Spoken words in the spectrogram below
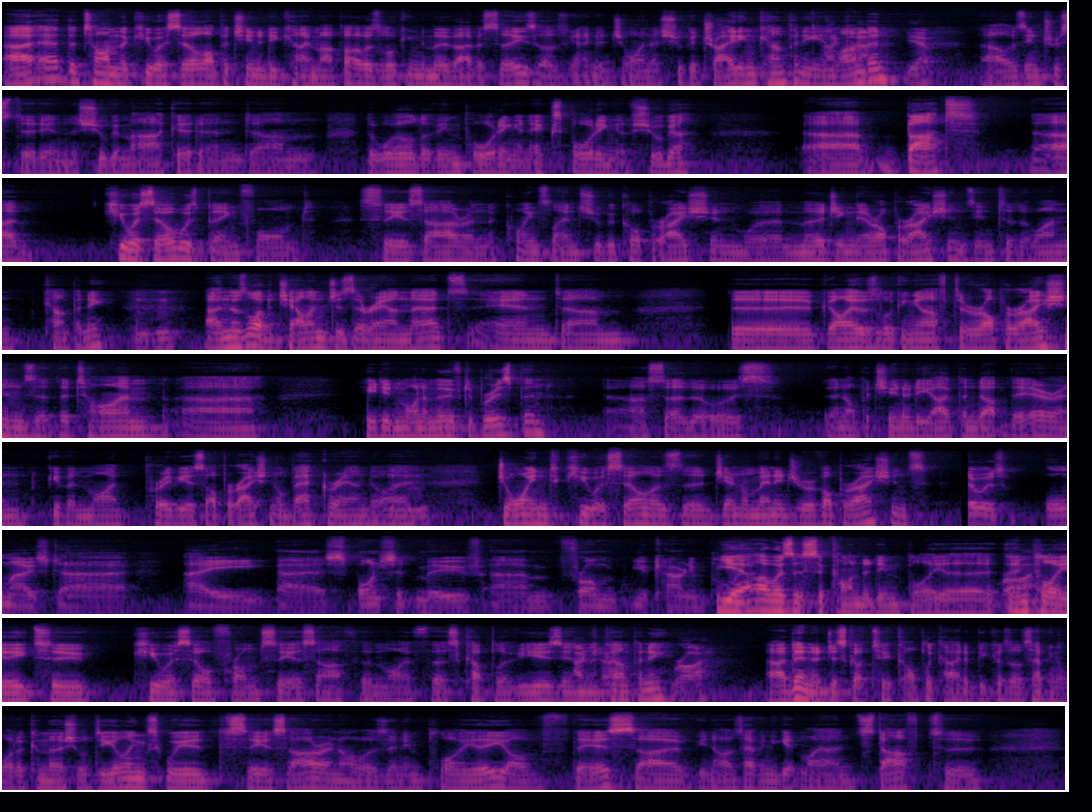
Uh, at the time the QSL opportunity came up, I was looking to move overseas. I was going to join a sugar trading company in okay. London. Yep. I was interested in the sugar market and um, the world of importing and exporting of sugar. Uh, but uh, QSL was being formed. CSR and the Queensland Sugar Corporation were merging their operations into the one company. Mm-hmm. And there was a lot of challenges around that. And um, the guy who was looking after operations at the time, uh, he didn't want to move to Brisbane. Uh, so there was an opportunity opened up there. And given my previous operational background, I mm-hmm. joined QSL as the general manager of operations. There was almost uh, a uh, sponsored move um, from your current employer. Yeah, I was a seconded employer right. employee to QSL from CSR for my first couple of years in okay. the company. Right. Uh, then it just got too complicated because I was having a lot of commercial dealings with CSR and I was an employee of theirs. So, you know, I was having to get my own staff to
